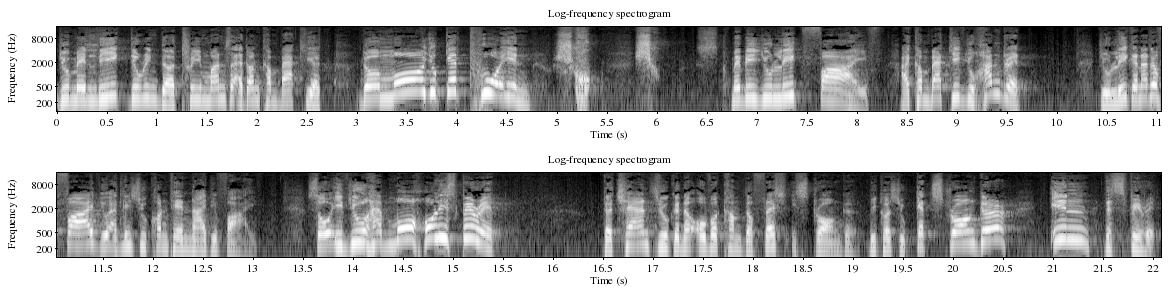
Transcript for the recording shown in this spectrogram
You may leak during the three months I don't come back here. The more you get pour in, maybe you leak five. I come back, give you hundred. You leak another five, you at least you contain 95. So if you have more Holy Spirit, the chance you're going to overcome the flesh is stronger because you get stronger in the Spirit.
